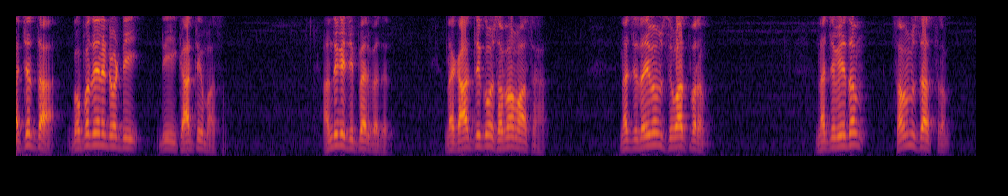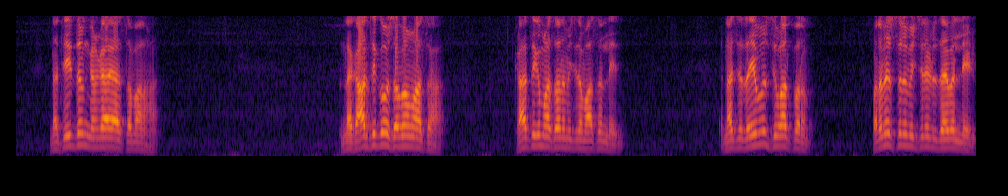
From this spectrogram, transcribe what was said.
అత్యంత గొప్పదైనటువంటి ఈ కార్తీక మాసం. అందుకే చెప్పారు పెద్దలు నా కార్తీకో సమామాస నచ్చ దైవం శివాత్పరం నచ్చ వేదం సమం శాస్త్రం న తీర్థం గంగాయా సమాన. నా కార్తీకో సమమాస కార్తీక మాసాన్ని మించిన మాసం లేదు. నచ్చ దైవం శివాత్పరం. పరమేశ్వరం ఇచ్చినట్టు దైవం లేడు.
